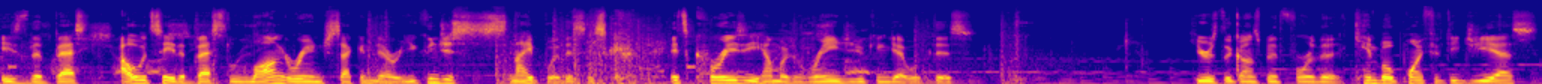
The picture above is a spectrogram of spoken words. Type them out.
is the best, I would say the best long range secondary. You can just snipe with this. It's, it's crazy how much range you can get with this. Here's the gunsmith for the Akimbo .50 GS.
